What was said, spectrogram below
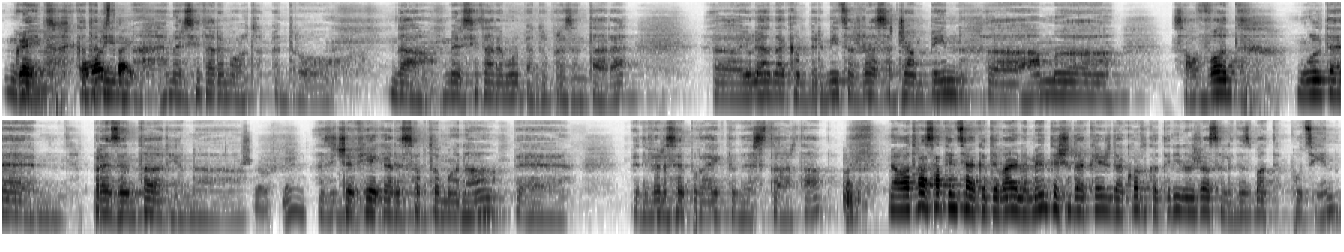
Great. Da. Cătălin, mersi tare mult pentru, da, mersi tare mult pentru prezentare. Uh, Iulian, dacă îmi permiți, aș vrea să jump in. Uh, am uh, sau văd multe prezentări în, okay. zice, fiecare săptămână pe, pe diverse proiecte de startup. Mi-au atras atenția câteva elemente și dacă ești de acord, Cătălin, aș vrea să le dezbatem puțin.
